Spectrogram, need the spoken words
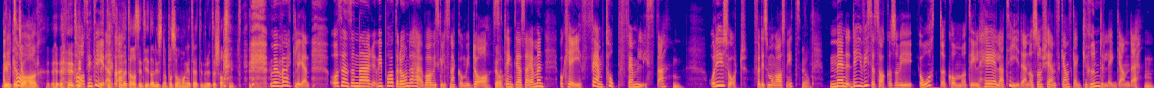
ja, vilket tar, jag har... tar sin tid alltså. Det kommer ta sin tid att lyssna på så många 30 minuters avsnitt. Men verkligen. Och sen så när vi pratade om det här, vad vi skulle snacka om idag, ja. så tänkte jag så här, ja men okej, okay, fem, topp fem-lista. Mm. Och det är ju svårt, för det är så många avsnitt. Ja. Men det är ju vissa saker som vi återkommer till hela tiden och som känns ganska grundläggande. Mm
